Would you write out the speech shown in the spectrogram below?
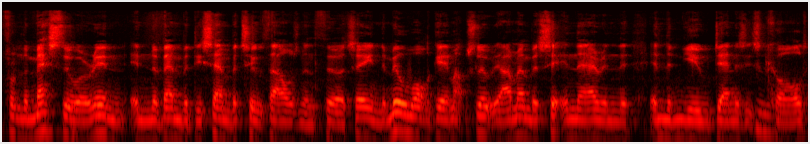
from the mess they were in in November December 2013. The Millwall game, absolutely. I remember sitting there in the in the new den as it's called.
